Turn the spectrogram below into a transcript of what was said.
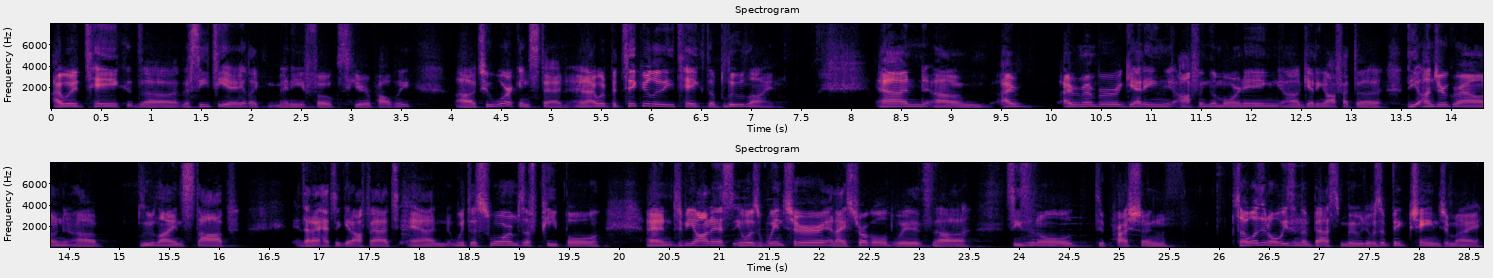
I would take the, the CTA, like many folks here probably, uh, to work instead. And I would particularly take the blue line. And um, I, I remember getting off in the morning, uh, getting off at the, the underground uh, blue line stop that I had to get off at, and with the swarms of people. And to be honest, it was winter, and I struggled with uh, seasonal depression. So I wasn't always in the best mood. It was a big change in my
